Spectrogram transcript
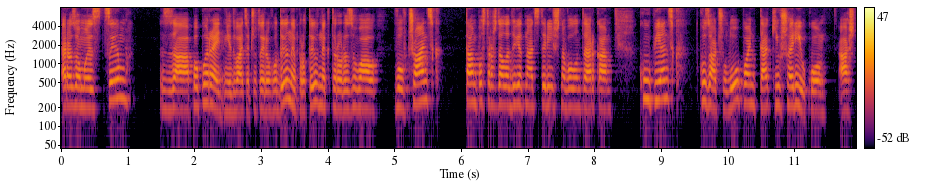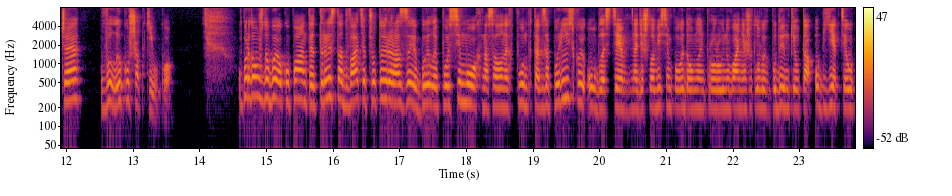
Разом із цим за попередні 24 години противник тероризував Вовчанськ. Там постраждала 19-річна волонтерка, Куп'янськ, Козачу Лопань та Ківшарівку, а ще Велику Шапківку. Упродовж доби окупанти 324 рази били по сімох населених пунктах Запорізької області. Надійшло вісім повідомлень про руйнування житлових будинків та об'єктів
